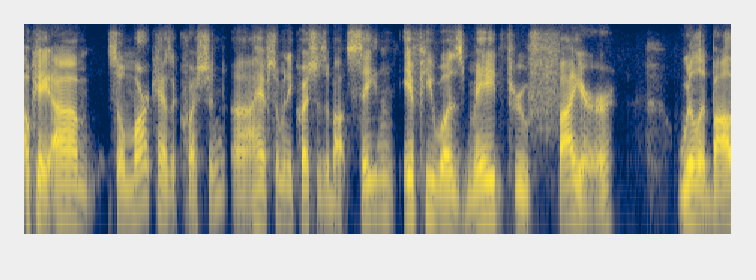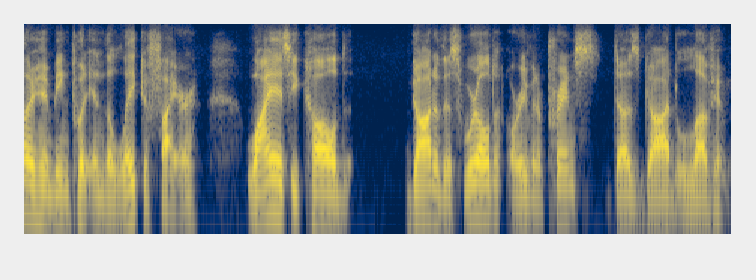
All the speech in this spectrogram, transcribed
Okay, um, so Mark has a question. Uh, I have so many questions about Satan. If he was made through fire, will it bother him being put in the lake of fire? Why is he called God of this world or even a prince? Does God love him?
